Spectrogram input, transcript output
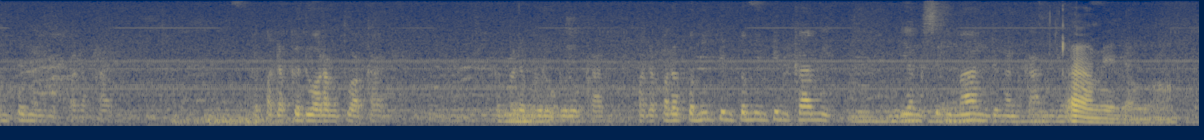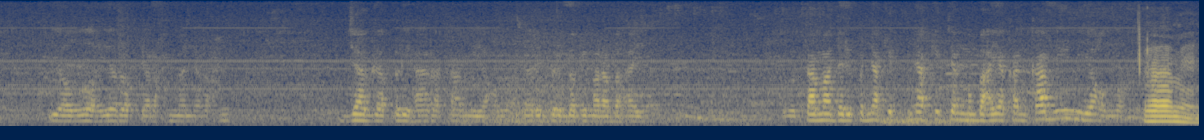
ampunanmu kepada kami, kepada kedua orang tua kami, kepada guru-guru kami, kepada para pemimpin-pemimpin kami yang seiman dengan kami. Amin ya Allah. Ya Allah, Ya Rabb, Ya Rahman, Ya Rahim Jaga pelihara kami, Ya Allah Dari berbagai mara bahaya Terutama dari penyakit-penyakit yang membahayakan kami ini, Ya Allah Amin.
